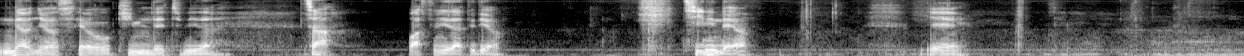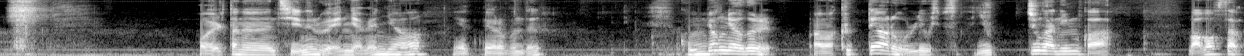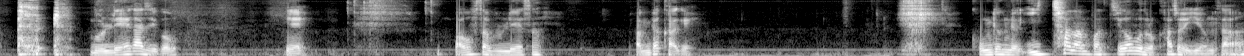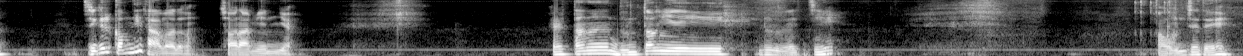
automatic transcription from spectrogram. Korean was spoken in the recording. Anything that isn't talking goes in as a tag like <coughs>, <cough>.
네, 안녕하세요. 김대주입니다. 자, 왔습니다. 드디어. 진인데요. 예. 어, 일단은 진을 왜 했냐면요. 예, 여러분들. 공격력을 아마 극대화로 올리고 싶습니다. 육중한 힘과 마법사 <coughs> 물리해가지고, 예. 마법사 분리해서 완벽하게 공격력 2000 한번 찍어보도록 하죠 이 영상 찍을 겁니다 아마도 저라면요 일단은 눈덩이를 왜 했지? 아 언제 돼?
